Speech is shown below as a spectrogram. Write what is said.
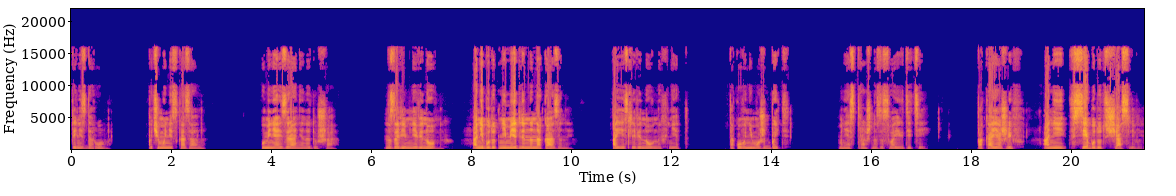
Ты нездорова? Почему не сказала? У меня изранена душа. Назови мне виновных. Они будут немедленно наказаны. А если виновных нет? Такого не может быть. Мне страшно за своих детей. Пока я жив, они все будут счастливы.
